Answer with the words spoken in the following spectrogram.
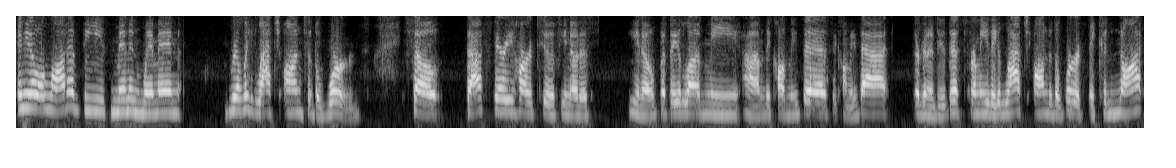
And you know a lot of these men and women really latch on to the words. So that's very hard too if you notice you know but they love me um, they called me this they call me that they're going to do this for me. They latch onto the words. They could not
